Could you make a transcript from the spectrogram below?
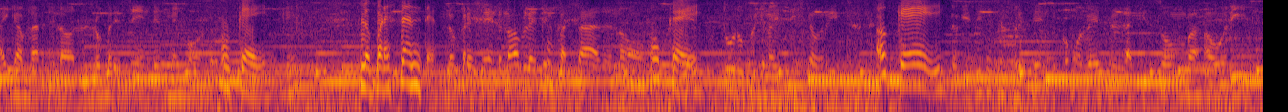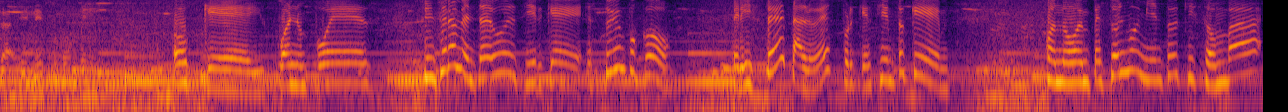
hay que hablar de lo, lo presente, es mejor. Ok, ¿ok? lo presente. Lo presente, no hable del pasado, no. Ok. El futuro, porque no existe ahorita. Ok, Lo que hiciste es el presente. ¿Cómo ves la kizomba ahorita, en ese momento? ok. Bueno, pues sinceramente debo decir que estoy un poco triste tal vez porque siento que cuando empezó el movimiento de Kizomba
